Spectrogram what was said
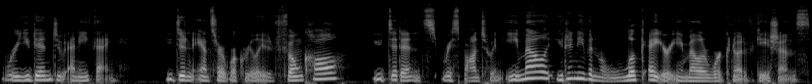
where you didn't do anything. You didn't answer a work related phone call. You didn't respond to an email. You didn't even look at your email or work notifications.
